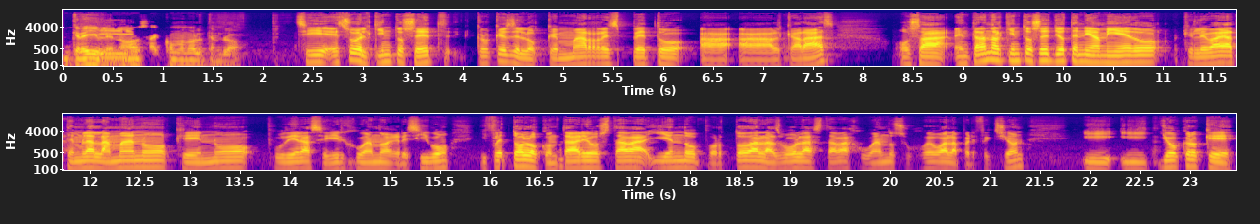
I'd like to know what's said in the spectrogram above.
increíble, ¿no? O sea, cómo no le tembló. Sí, eso del quinto set, creo que es de lo que más respeto a, Alcaraz. O sea, entrando al quinto set yo tenía miedo que le vaya a temblar la mano, que no pudiera seguir jugando agresivo y fue todo lo contrario, estaba yendo por todas las bolas, estaba jugando su juego a la perfección y, y yo creo que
